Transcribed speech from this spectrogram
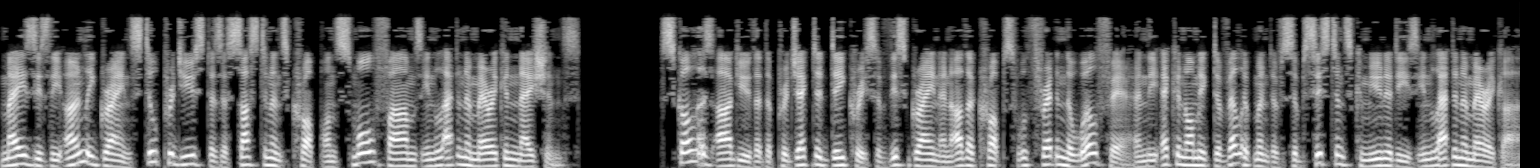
Maize is the only grain still produced as a sustenance crop on small farms in Latin American nations. Scholars argue that the projected decrease of this grain and other crops will threaten the welfare and the economic development of subsistence communities in Latin America.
